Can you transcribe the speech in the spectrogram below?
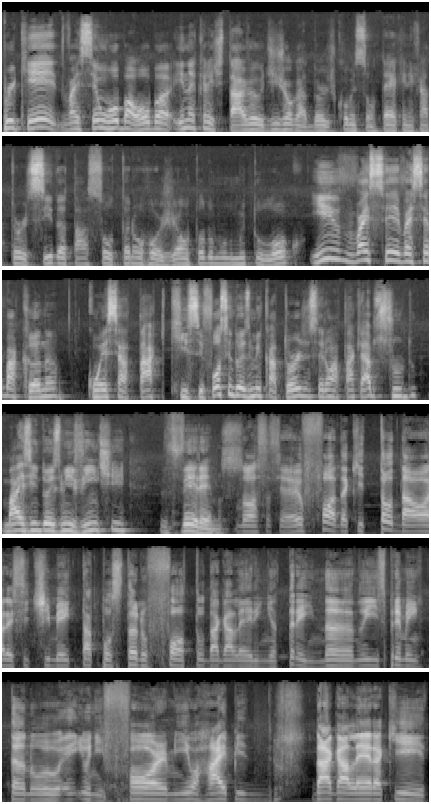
Porque vai ser um oba-oba inacreditável de jogador, de comissão técnica. A torcida tá soltando o rojão, todo mundo muito louco. E vai ser, vai ser bacana com esse ataque, que se fosse em 2014 seria um ataque absurdo, mas em 2020 veremos. Nossa senhora, eu foda que toda hora esse time aí tá postando foto da galerinha treinando e experimentando uniforme e o hype da galera que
